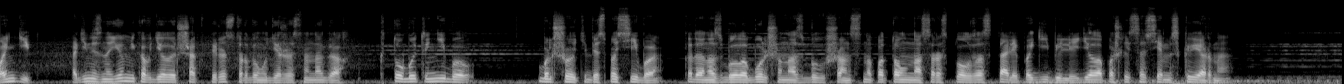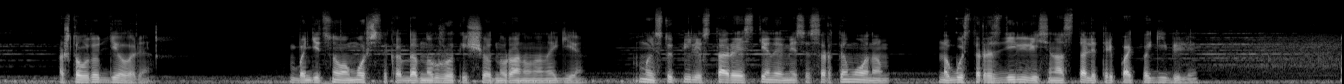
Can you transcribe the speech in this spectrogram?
Бандит. Один из наемников делает шаг вперед, с трудом удерживаясь на ногах. Кто бы ты ни был, большое тебе спасибо. Когда нас было больше, у нас был шанс, но потом нас расплох застали, погибели, и дела пошли совсем скверно. А что вы тут делали? Бандит снова морщится, когда обнаруживает еще одну рану на ноге. Мы вступили в старые стены вместе с Артемоном, но быстро разделились и нас стали трепать погибели.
